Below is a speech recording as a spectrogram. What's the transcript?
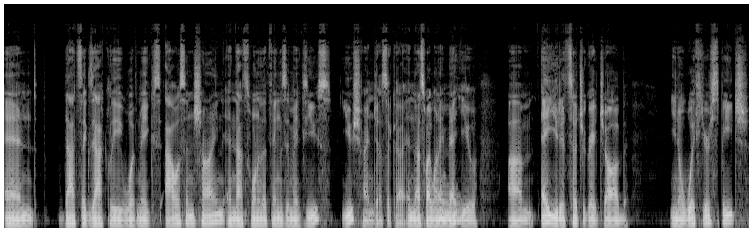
Mm-hmm. And that's exactly what makes Allison shine and that's one of the things that makes you you shine, Jessica. And that's why when mm-hmm. I met mm-hmm. you, um, A, you did such a great job, you know, with your speech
